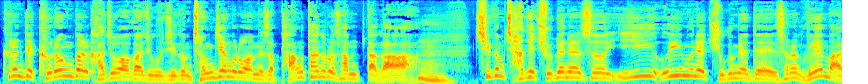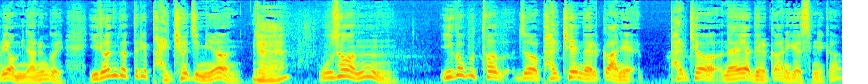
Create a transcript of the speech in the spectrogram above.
그런데 그런 걸 가져와 가지고 지금 정쟁으로 하면서 방탄으로 삼다가 음. 지금 자기 주변에서 이 의문의 죽음에 대해서는 왜 말이 없냐는 거예요. 이런 것들이 밝혀지면 네. 우선 이거부터 저 밝혀낼 거 아니에요. 밝혀내야 될 거 아니겠습니까?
